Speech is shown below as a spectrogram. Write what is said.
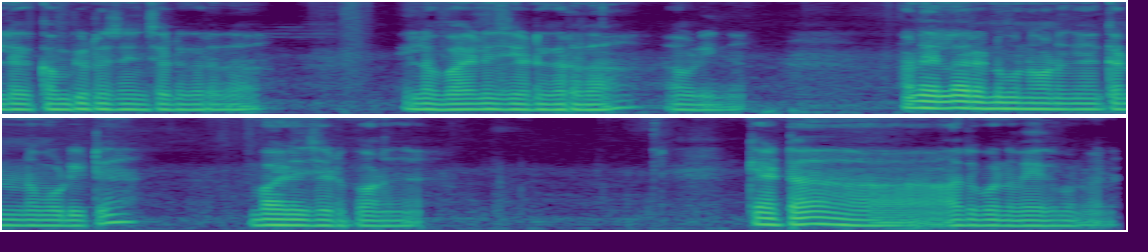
இல்லை கம்ப்யூட்டர் சயின்ஸ் எடுக்கிறதா? இல்லை பயாலஜி எடுக்கிறதா அப்படின்னு. ஆனால் எல்லாம் ரெண்டு பண்ணுவானுங்க கண்ணை மூடிட்டு பயாலஜி எடுப்பானுங்க. கேட்டால் அது பண்ணுவேன் இது பண்ணுவேன்.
